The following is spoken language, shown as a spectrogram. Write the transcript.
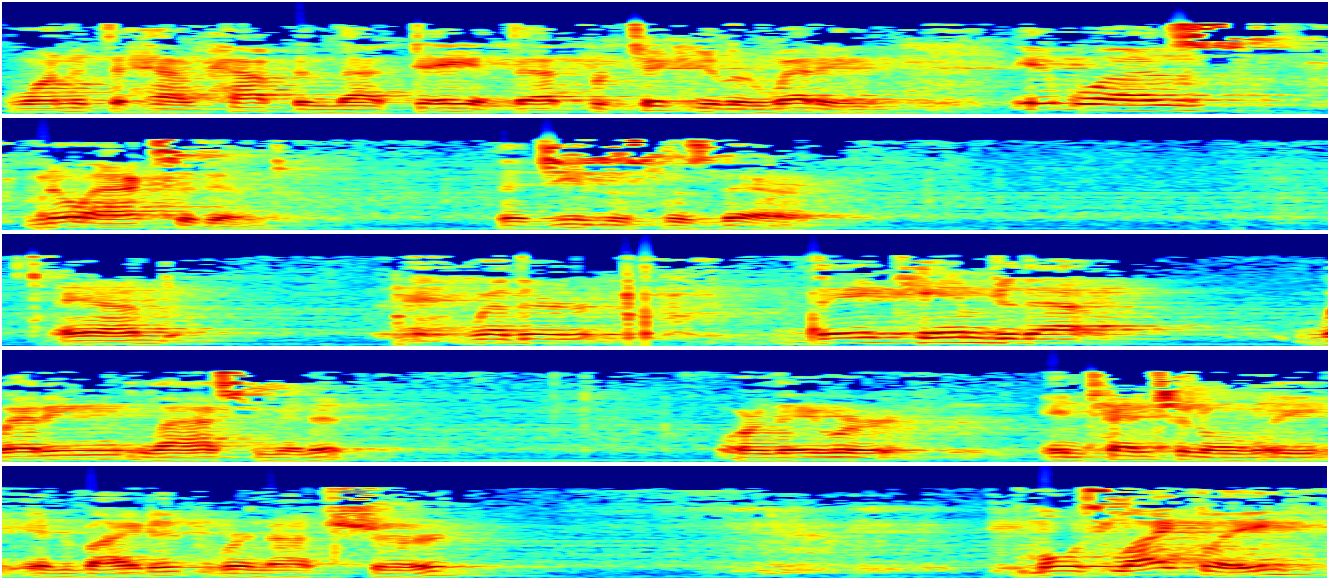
wanted to have happen that day at that particular wedding. It was no accident that Jesus was there. And whether they came to that wedding last minute or they were intentionally invited, we're not sure. Most likely,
